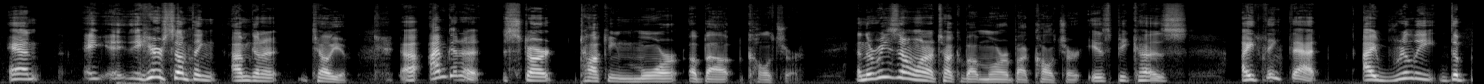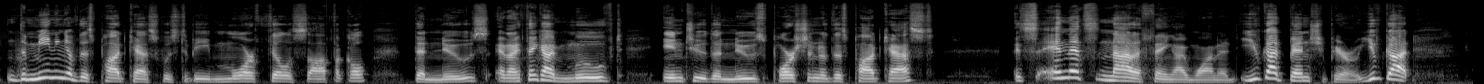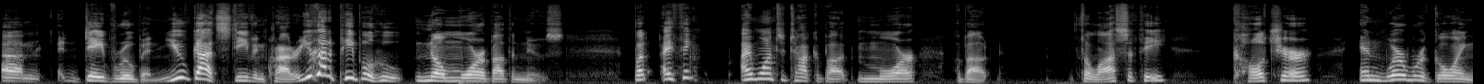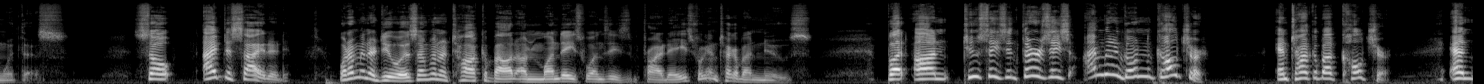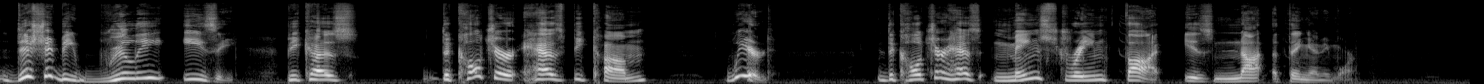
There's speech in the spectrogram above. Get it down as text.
And eh, eh, here's something I'm going to tell you. Uh, I'm going to start talking more about culture. And the reason I want to talk about more about culture is because I think that I really the the meaning of this podcast was to be more philosophical than news, and I think I moved into the news portion of this podcast. It's and that's not a thing I wanted. You've got Ben Shapiro, you've got um, Dave Rubin, you've got Steven Crowder, you got people who know more about the news. But I think I want to talk about more about philosophy, culture, and where we're going with this. So I've decided what I'm going to do is I'm going to talk about on Mondays, Wednesdays, and Fridays, we're going to talk about news. But on Tuesdays and Thursdays, I'm going to go into culture and talk about culture. And this should be really easy because the culture has become weird. The culture has mainstream thought is not a thing anymore.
